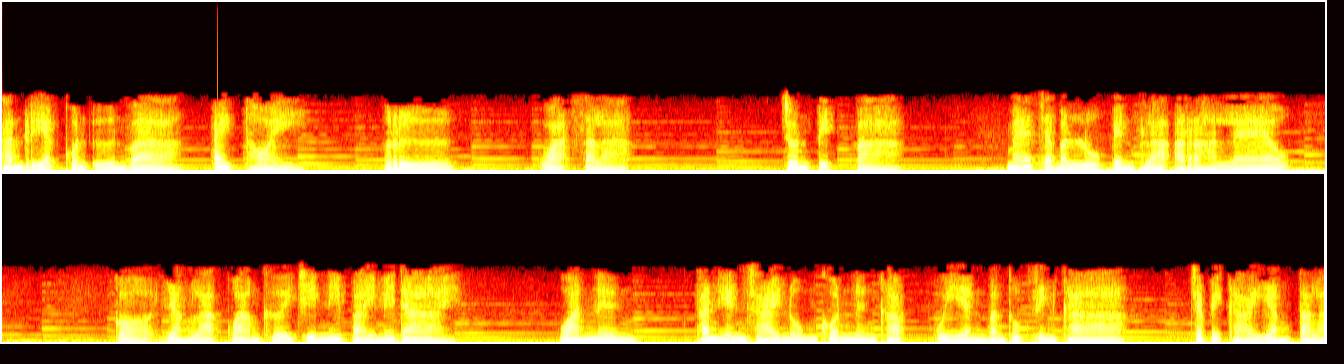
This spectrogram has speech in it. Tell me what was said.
ท่านเรียกคนอื่นว่า ไอ้ถอย หรือวสละ จนติดปาก แม้จะบรรลุเป็นพระอรหันต์แล้ว ก็ยังละความเคยชินนี้ไปไม่ได้ วันหนึ่ง ท่านเห็นชายหนุ่มคนหนึ่งขับเกวียนบรรทุกสินค้า จะไปขายยังตล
